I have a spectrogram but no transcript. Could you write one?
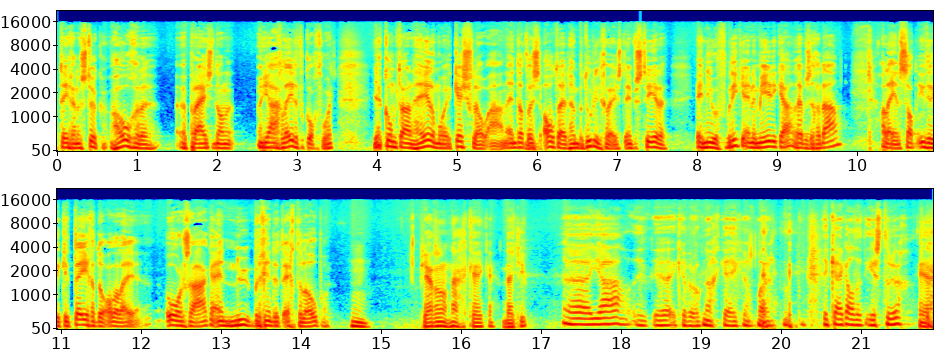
tegen een stuk hogere eh, prijzen dan een jaar geleden verkocht wordt. Je komt daar een hele mooie cashflow aan. En dat is altijd hun bedoeling geweest. Investeren in nieuwe fabrieken in Amerika. Dat hebben ze gedaan. Alleen het zat iedere keer tegen door allerlei oorzaken. En nu begint het echt te lopen. Hmm. Heb jij er nog naar gekeken, Najib? Uh, ja, ik, uh, ik, heb er ook naar gekeken. Maar ik kijk altijd eerst terug. Ja.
